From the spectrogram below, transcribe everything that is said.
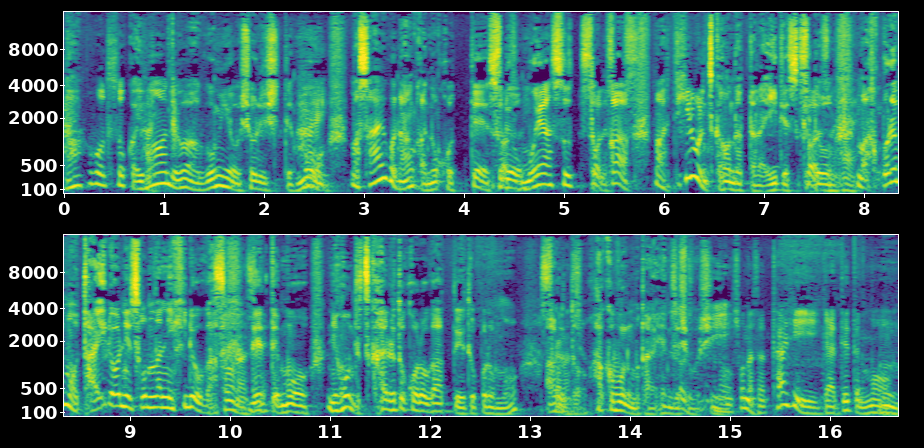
なるほど、そうか、今まではゴミを処理しても、まあ、最後なんか残って、それを燃やすとか、まあ、肥料に使うんだったらいいですけど、まあ、これも大量にそんなに肥料が出て、もう日本で使えるところがっていうところもあると、運ぶのも大変でしょうし。そうなんですよ、堆肥が出ても、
